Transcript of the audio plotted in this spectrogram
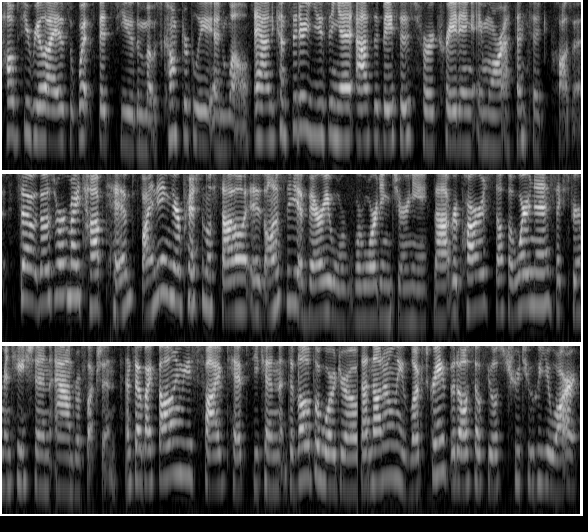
helps you realize what fits you the most comfortably and well. And consider using it as a basis for creating a more authentic closet. So those were my top tips. Finding your personal style is honestly a very rewarding journey that requires self-awareness, experimentation, and reflection. And so by following these five tips, you can develop a wardrobe that not only looks great, but also feels true to who you are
